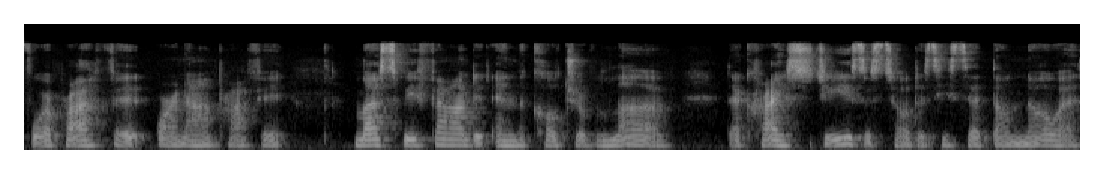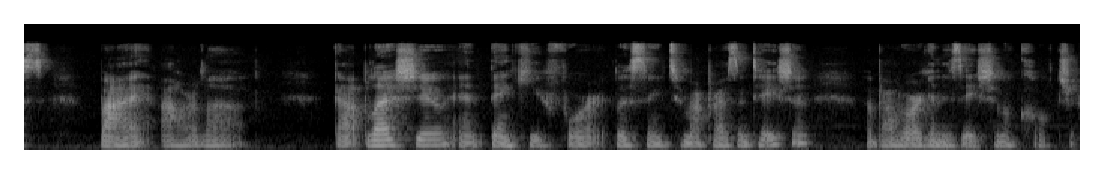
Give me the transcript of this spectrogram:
for profit or nonprofit, must be founded in the culture of love that Christ Jesus told us. He said they'll know us by our love. God bless you, and thank you for listening to my presentation about organizational culture.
